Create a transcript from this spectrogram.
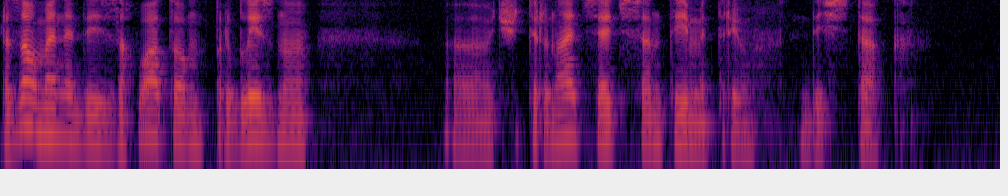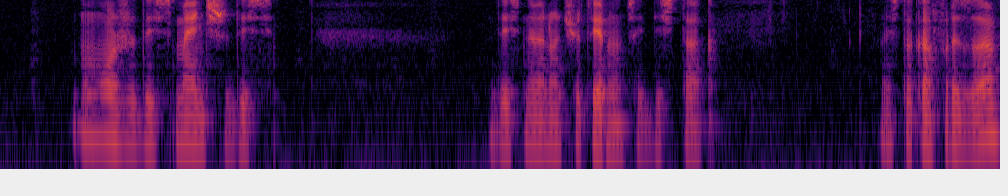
Фреза в мене десь захватом приблизно е, 14 см. Десь так. Ну, може, десь менше, десь. Десь, мабуть, 14, десь так. Ось така фреза.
